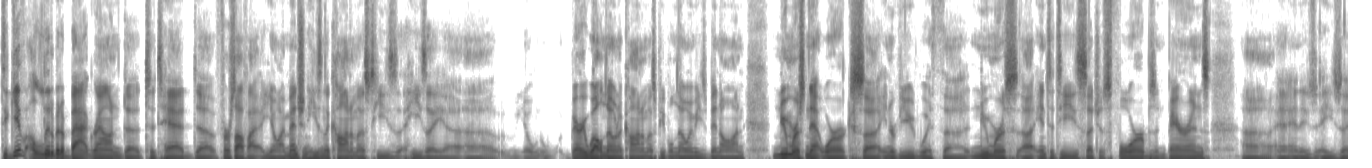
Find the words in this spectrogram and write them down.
To give a little bit of background uh, to Ted, uh, first off, I you know I mentioned he's an economist. He's he's a uh, uh you know very well known economist. People know him. He's been on numerous networks, uh, interviewed with uh, numerous uh, entities such as Forbes and Barron's, uh, and he's, he's uh,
